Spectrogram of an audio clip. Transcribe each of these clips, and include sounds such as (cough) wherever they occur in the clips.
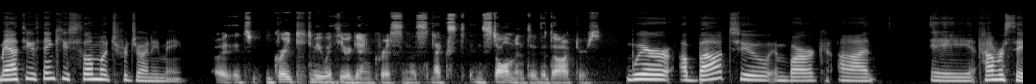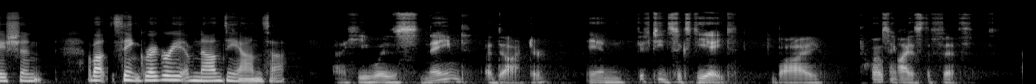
Matthew, thank you so much for joining me. Uh, it's great to be with you again, Chris, in this next installment of The Doctors. We're about to embark on a conversation about St. Gregory of Nazianzus. Uh, he was named a doctor in 1568 by Pope St. Pius V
